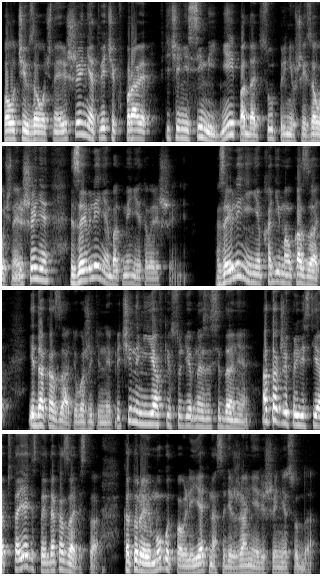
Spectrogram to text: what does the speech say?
Получив заочное решение, ответчик вправе в течение 7 дней подать в суд, принявший заочное решение, заявление об отмене этого решения. В заявлении необходимо указать и доказать уважительные причины неявки в судебное заседание, а также привести обстоятельства и доказательства, которые могут повлиять на содержание решения суда.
